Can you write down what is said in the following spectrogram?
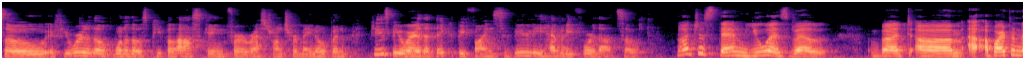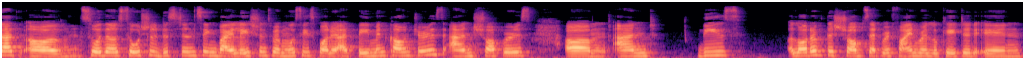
So if you were the, one of those people asking for a restaurant to remain open, please be aware that they could be fined severely, heavily for that. So. Not just them you as well. But um, apart from that uh, so the social distancing violations were mostly spotted at payment counters and shoppers um, and these a lot of the shops that were fined were located in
